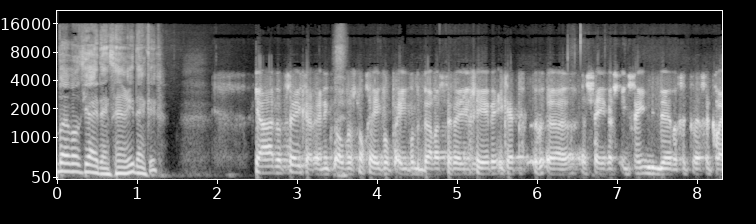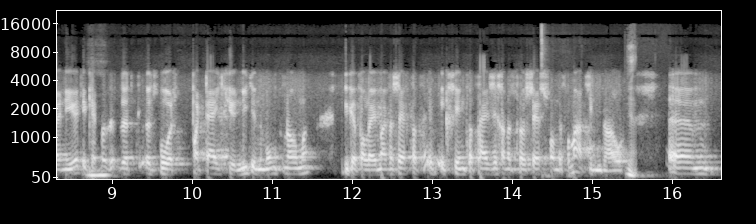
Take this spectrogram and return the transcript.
bij wat jij denkt, Henry, denk ik. Ja, dat zeker. En ik wil overigens nog even op een van de bellers te reageren. Ik heb uh, Segers in geen delen gekleineerd. Ik heb het, het woord partijtje niet in de mond genomen. Ik heb alleen maar gezegd dat ik vind dat hij zich aan het proces van de formatie moet houden. Ja. Um,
